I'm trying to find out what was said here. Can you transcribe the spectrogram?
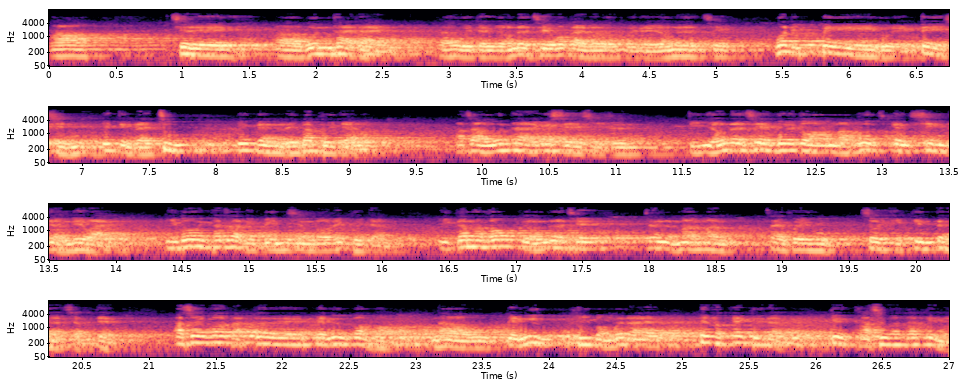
啊，这个呃阮太太呃为着永乐街，我讲了为着永乐街，我哋八月底前一定来做，已经礼拜开店嘛，啊，像温太太去实时阵。伫永乐街买单嘛，有一间新店入来。伊讲伊较早伫民生路咧开店，伊感觉讲永乐街真的慢慢在恢复，所以伊紧转来上店。啊，所以我甲各位朋友讲吼，若有朋友希望要来永乐街开店，叫卡手啊较紧的，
